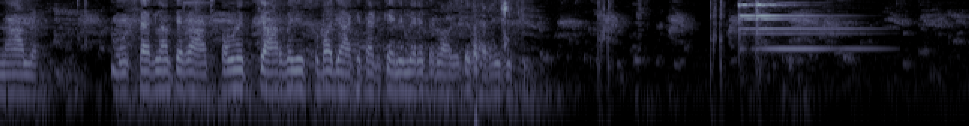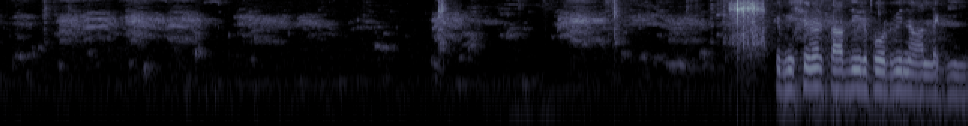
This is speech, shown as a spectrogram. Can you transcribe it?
ਨਾਲ। ਮੋਟਰਸਾਈਕਲਾਂ ਤੇ ਰਾਤ ਪੌਣੇ 4 ਵਜੇ ਸਵੇਰ ਜਾ ਕੇ ਤੜਕੇ ਨੇ ਮੇਰੇ ਦਰਵਾਜ਼ੇ ਤੇ ਫਾਇਰਿੰਗ ਕੀਤੀ। ਕਮਿਸ਼ਨਰ ਸਾਹਿਬ ਦੀ ਰਿਪੋਰਟ ਵੀ ਨਾਲ ਲੱਗੀ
